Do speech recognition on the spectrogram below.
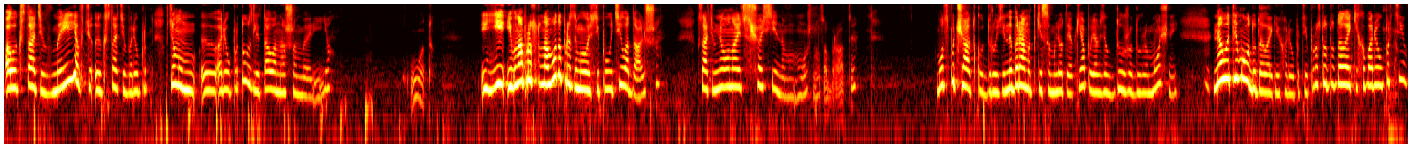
Але, кстати, в Марія, в, цю, е, кстати, в, аеропорт, в цьому е, аеропорту злітала наша Марія. От. І, її, і вона просто на воду приземлилась і полетіла далі. Кстати, в нього навіть шасі можна забрати. От спочатку, друзі, не беремо такі самоліти, як я, бо я взяв дуже-дуже мощний. Не летимо до далеких аеропортів, просто до далеких аеропортів.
